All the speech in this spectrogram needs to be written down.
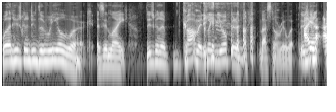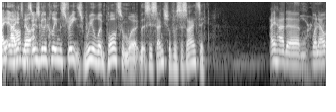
Well, then, who's going to do the real work? As in, like, who's going to comedy. clean you up in a fucking. That's not real work. Who's I- gonna, I- in a I- hospital, no, who's going to clean the streets? Real important work that's essential for society. I had um, when I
